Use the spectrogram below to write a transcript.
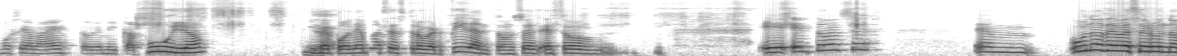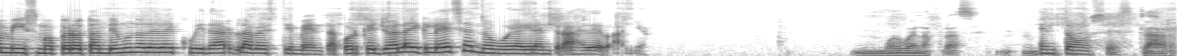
¿cómo se llama esto? De mi capullo y me pone más extrovertida. Entonces, eso. Eh, entonces, em, uno debe ser uno mismo, pero también uno debe cuidar la vestimenta, porque yo a la iglesia no voy a ir en traje de baño. Muy buena frase. Entonces, claro.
